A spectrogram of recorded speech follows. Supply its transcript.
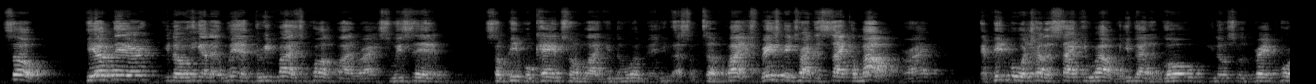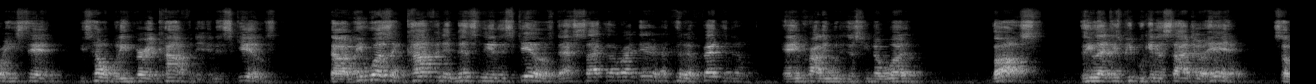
So he up there, you know, he got to win three fights to qualify, right? So we said some people came to him like, you know what, man, you got some tough fights. Basically, tried to psych him out, right? And people were trying to psych you out when you got a goal, you know. So it's very important. He said he's humble, but he's very confident in his skills. Now, if he wasn't confident mentally in his skills, that cycle right there, that could have affected him, and he probably would have just, you know what, lost. Because he let these people get inside your head. So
